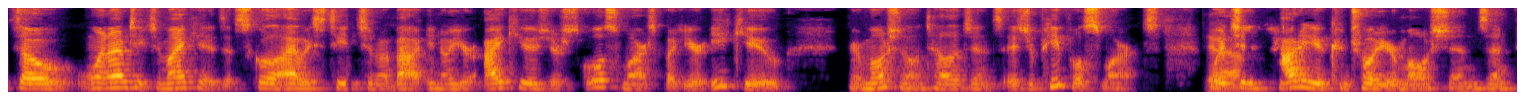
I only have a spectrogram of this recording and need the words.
So when i'm teaching my kids at school i always teach them about you know your iq is your school smarts but your eq your emotional intelligence is your people smarts yeah. which is how do you control your emotions? And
